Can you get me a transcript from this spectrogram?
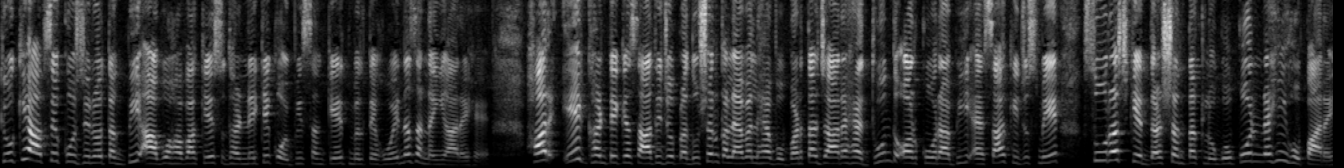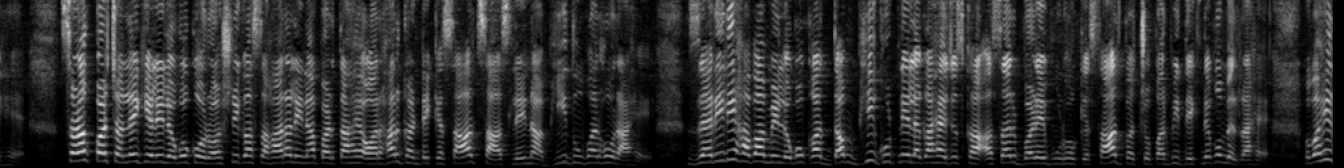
क्योंकि आपसे कुछ दिनों तक भी आबो हवा के सुधरने के कोई भी संकेत मिलते हुए नज़र नहीं आ रहे हैं। हर एक घंटे के साथ ही जो प्रदूषण का लेवल है, वो बढ़ता जा रहा है। धुंध और कोहरा भी ऐसा कि जिसमें सूरज के दर्शन तक लोगों को नहीं हो पा रहे हैं। सड़क पर चलने के लिए लोगों को रोशनी का सहारा लेना पड़ता है और हर घंटे के साथ सांस लेना भी दूभर हो रहा है। जहरीली हवा में लोगों का दम भी घुटने लगा है, जिसका असर बड़े बूढ़ों के साथ बच्चों पर भी देखने को मिल रहा है। वहीं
